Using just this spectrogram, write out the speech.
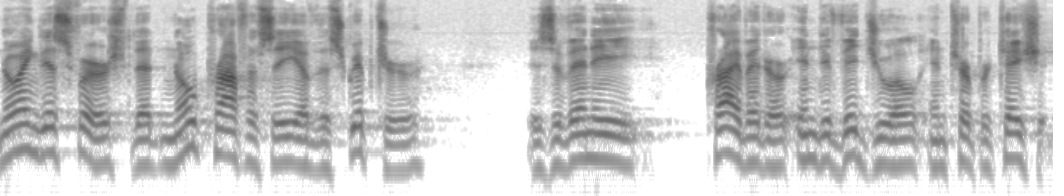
knowing this first, that no prophecy of the Scripture is of any private or individual interpretation.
